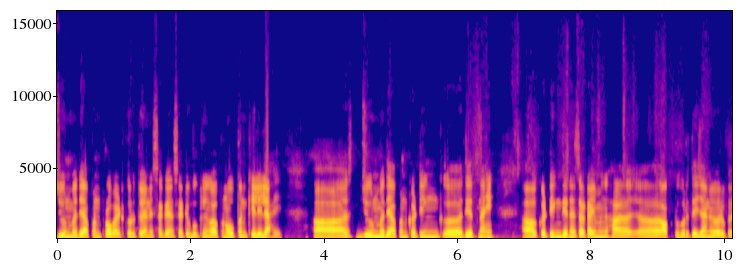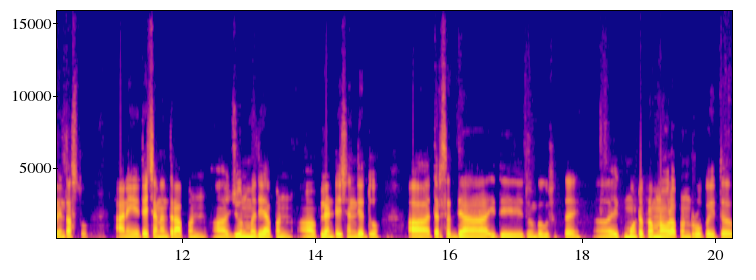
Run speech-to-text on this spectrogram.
जूनमध्ये आपण प्रोव्हाइड करतो आहे आणि सगळ्यांसाठी बुकिंग आपण ओपन केलेले आहे. जूनमध्ये आपण कटिंग देत नाही. कटिंग देण्याचा टायमिंग हा ऑक्टोबर ते जानेवारीपर्यंत असतो. आणि त्याच्यानंतर आपण जूनमध्ये आपण प्लॅन्टेशन देतो. तर सध्या इथे तुम्ही बघू शकताय एक मोठ्या प्रमाणावर आपण रोपं इथं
